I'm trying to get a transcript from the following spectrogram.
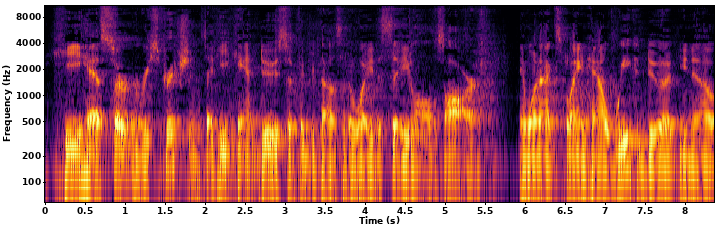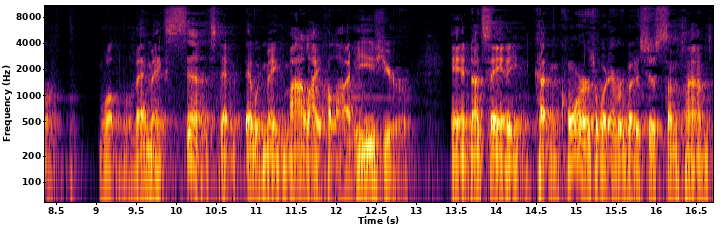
he has certain restrictions that he can't do simply because of the way the city laws are. And when I explained how we could do it, you know, well, well, that makes sense. That that would make my life a lot easier. And not saying he cutting corners or whatever, but it's just sometimes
